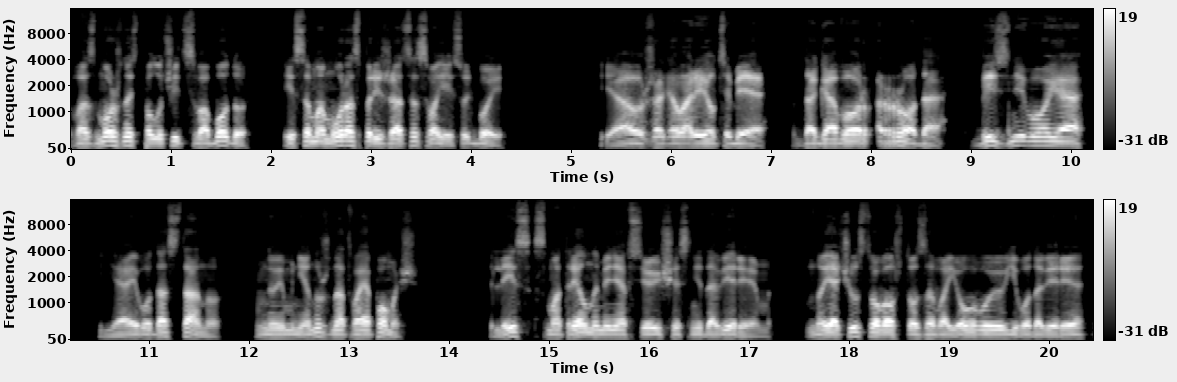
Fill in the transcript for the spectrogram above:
возможность получить свободу и самому распоряжаться своей судьбой. «Я уже говорил тебе, договор рода. Без него я...» «Я его достану, но и мне нужна твоя помощь». Лис смотрел на меня все еще с недоверием, но я чувствовал, что завоевываю его доверие,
